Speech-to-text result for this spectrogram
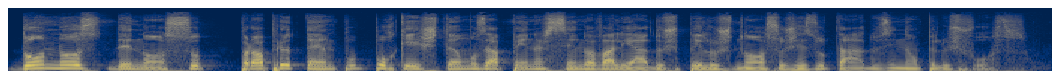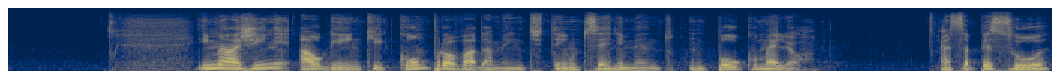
donos de nosso próprio tempo porque estamos apenas sendo avaliados pelos nossos resultados e não pelo esforço. Imagine alguém que comprovadamente tem um discernimento um pouco melhor essa pessoa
